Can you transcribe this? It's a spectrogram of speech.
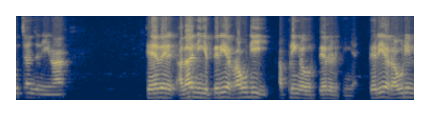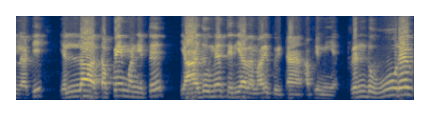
ஊச்சான்னு சொன்னீங்கன்னா தேவை அதாவது நீங்க பெரிய ரவுடி அப்படிங்கிற ஒரு பேர் எடுப்பீங்க. பெரிய ரவுடின்னு இல்லாட்டி எல்லா தப்பையும் பண்ணிட்டு யா- எதுவுமே தெரியாத மாதிரி போயிட்டேன் அப்படிம்பீங்க ரெண்டு ஊரே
